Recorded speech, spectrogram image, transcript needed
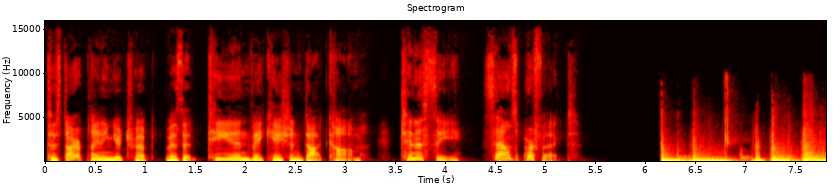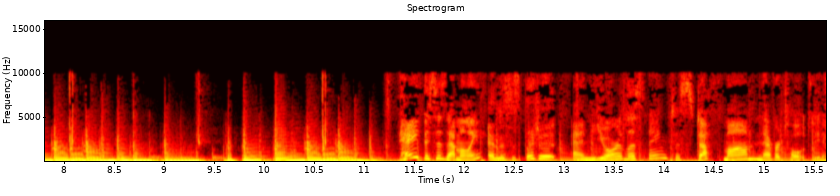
To start planning your trip, visit tnvacation.com. Tennessee sounds perfect. Hey, this is Emily, And this is Bridget. and you're listening to Stuff Mom Never Told You.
